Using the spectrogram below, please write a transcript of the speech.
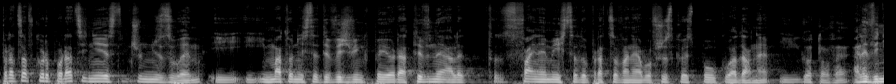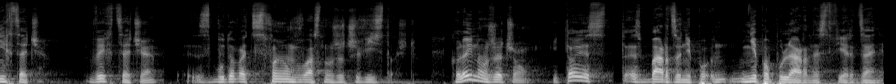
Praca w korporacji nie jest niczym złym i, i, i, ma to niestety wydźwięk pejoratywny, ale to jest fajne miejsce do pracowania, bo wszystko jest poukładane i gotowe. Ale wy nie chcecie. Wy chcecie zbudować swoją własną rzeczywistość. Kolejną rzeczą, i to jest, to jest bardzo niepo, niepopularne stwierdzenie,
